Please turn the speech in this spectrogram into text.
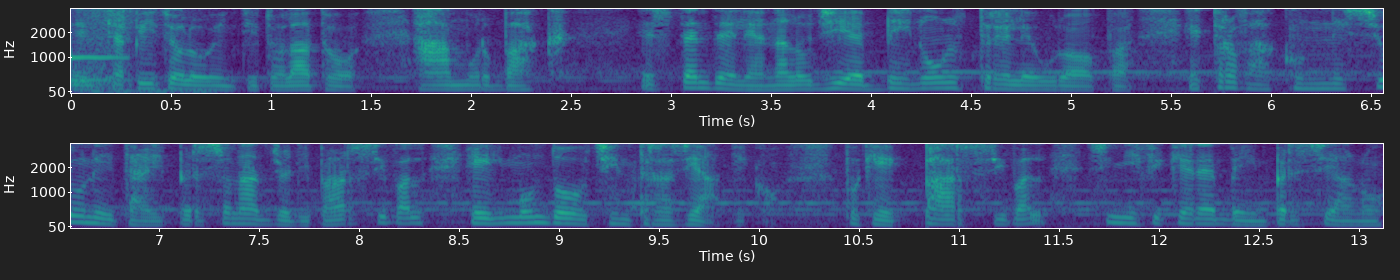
Nel capitolo intitolato Amorbach estende le analogie ben oltre l'Europa e trova connessioni tra il personaggio di Parsival e il mondo centrasiatico, poiché Parsival significherebbe in persiano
